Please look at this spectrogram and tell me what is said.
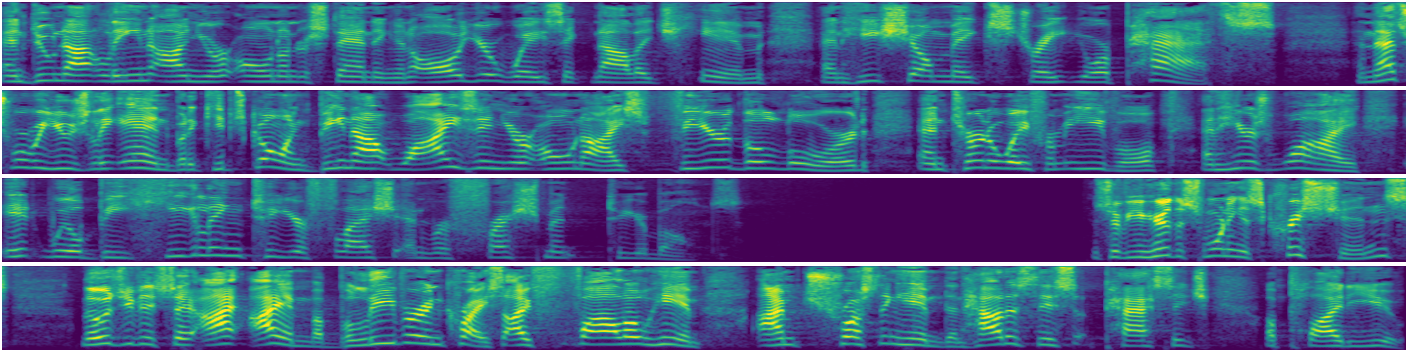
and do not lean on your own understanding. In all your ways acknowledge Him, and He shall make straight your paths. And that's where we usually end, but it keeps going. Be not wise in your own eyes, fear the Lord, and turn away from evil. And here's why it will be healing to your flesh and refreshment to your bones. So if you're here this morning as Christians, those of you that say, I, I am a believer in Christ, I follow him, I'm trusting him, then how does this passage apply to you?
